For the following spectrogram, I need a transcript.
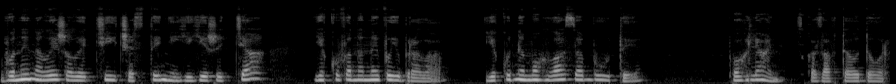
Вони належали тій частині її життя, яку вона не вибрала, яку не могла забути. Поглянь, сказав Теодор,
